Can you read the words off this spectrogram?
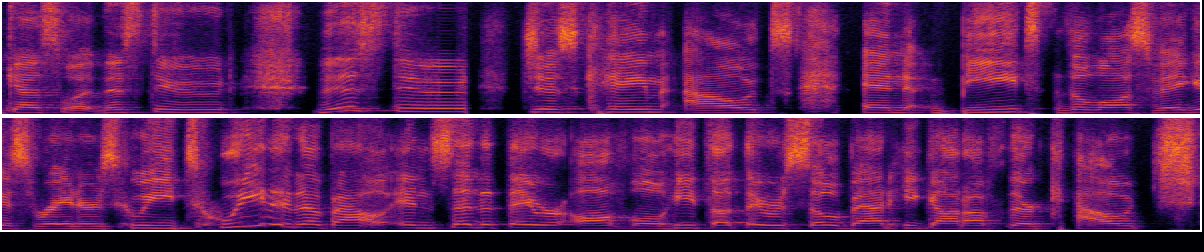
guess what? This dude this dude just came out and beat the las vegas raiders who he tweeted about and said that they were awful. He thought they were so bad he got off their couch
